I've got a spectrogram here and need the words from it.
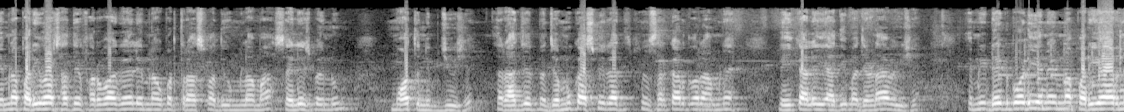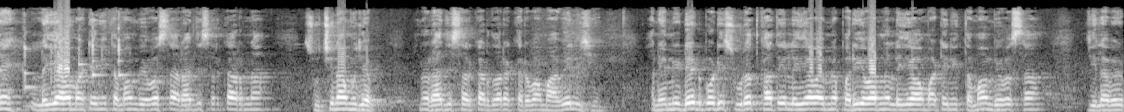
એમના પરિવાર સાથે ફરવા ગયેલ, એમના ઉપર ત્રાસવાદી હુમલામાં શૈલેષભાઈનું મોત નીપજ્યું છે. રાજ્ય, જમ્મુ કાશ્મીર રાજ્ય સરકાર દ્વારા અમને ગઈકાલે યાદીમાં જણાવ્યું છે. એમની ડેડ બોડી અને એમના પરિવારને લઈ આવવા માટેની તમામ વ્યવસ્થા રાજ્ય સરકારના સૂચના મુજબ રાજ્ય સરકાર દ્વારા કરવામાં આવેલી છે. અને એમની ડેડ બોડી સુરત ખાતે લઈ આવવા, એમના પરિવારને લઈ આવવા માટેની તમામ વ્યવસ્થા જિલ્લા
